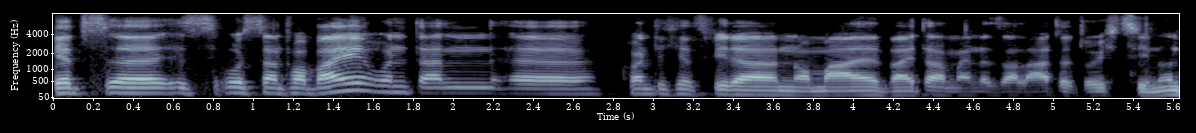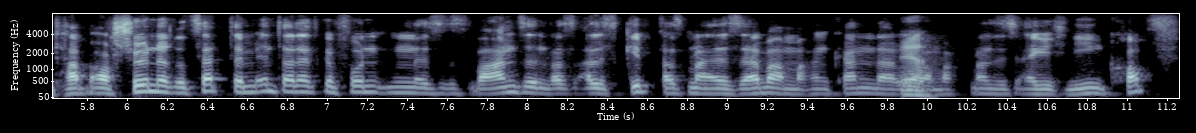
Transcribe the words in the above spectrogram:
Jetzt äh, ist Ostern vorbei und dann äh, konnte ich jetzt wieder normal weiter meine Salate durchziehen. Und habe auch schöne Rezepte im Internet gefunden. Es ist Wahnsinn, was alles gibt, was man alles selber machen kann. Darüber Ja. macht man sich eigentlich nie einen Kopf.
